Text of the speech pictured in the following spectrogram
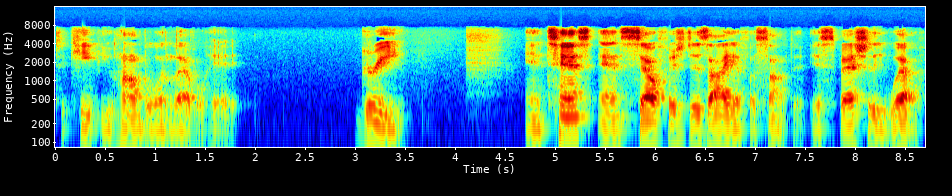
to keep you humble and level headed. Greed. Intense and selfish desire for something, especially wealth,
